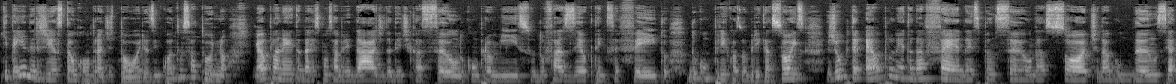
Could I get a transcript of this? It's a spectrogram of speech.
que tem energias tão contraditórias. Enquanto Saturno é o planeta da responsabilidade, da dedicação, do compromisso, do fazer o que tem que ser feito, do cumprir com as obrigações, Júpiter é o planeta da fé, da expansão, da sorte, da abundância.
